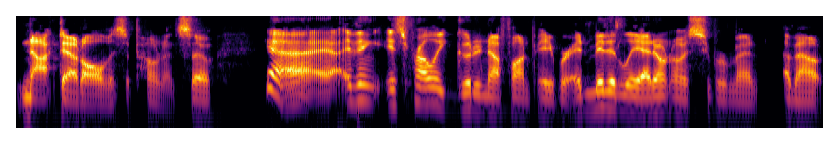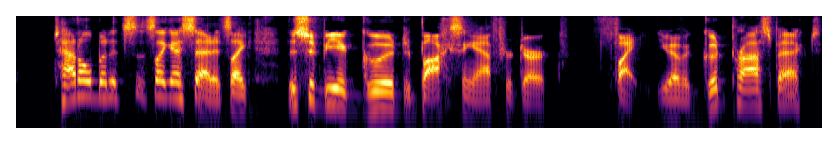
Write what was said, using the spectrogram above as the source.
knocked out all of his opponents. So yeah, I think it's probably good enough on paper. Admittedly, I don't know a Superman about Tattle, but it's it's like I said, it's like this would be a good boxing after dark fight. You have a good prospect,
